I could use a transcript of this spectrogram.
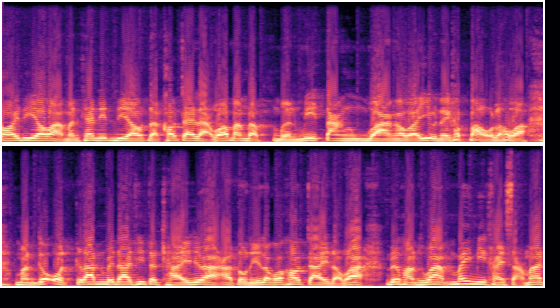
ร้อยเดียวอะมันแค่นิดเดียว แต่เข้าใจแหละว่ามันแบบเหมือนมีตังวางเอาไว้อยู่ในกระเป๋าเราอะมันก็อดกลั้นไม่ได้ที่จะใช้ใช่ป่ะอะตรงนี้เราก็เข้าใจแต่ว่าด้วยความที่ว่าไม่มีใครสามารถ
